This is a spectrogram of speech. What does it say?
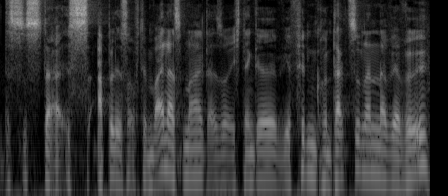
Das ist, da ist Apple ist auf dem Weihnachtsmarkt, also ich denke, wir finden Kontakt zueinander, wer will.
